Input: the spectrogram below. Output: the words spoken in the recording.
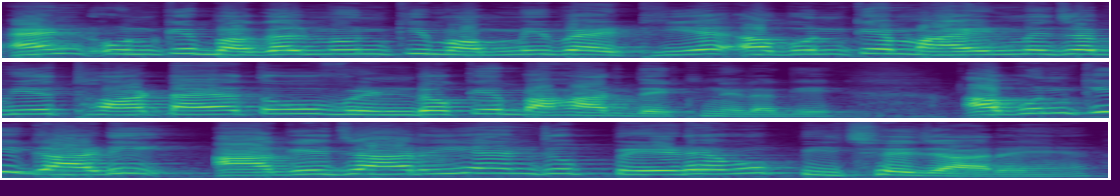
एंड उनके बगल में उनकी मम्मी बैठी है। अब उनके माइंड में जब ये थॉट आया तो वो विंडो के बाहर देखने लगे। अब उनकी गाड़ी आगे जा रही है एंड जो पेड़ है वो पीछे जा रहे हैं।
